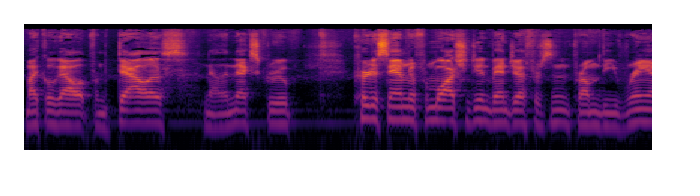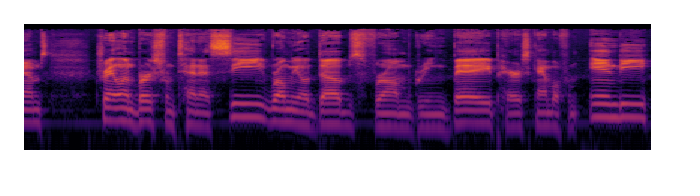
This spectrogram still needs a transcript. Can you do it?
Michael Gallup from Dallas. Now the next group Curtis Samuel from Washington, Van Jefferson from the Rams, Treylon Burks from Tennessee, Romeo Doubs from Green Bay, Parris Campbell from Indy,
